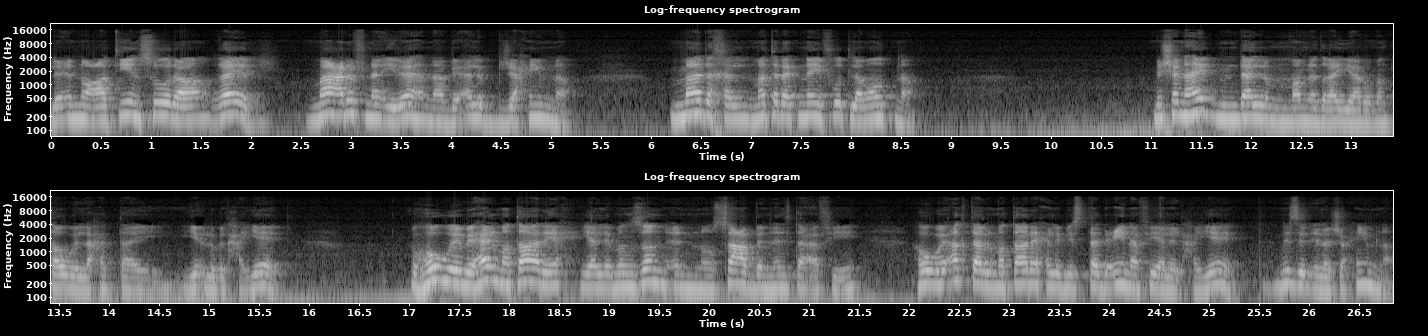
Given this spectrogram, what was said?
لأنه عاطين صورة غير ما عرفنا إلهنا بقلب جحيمنا. ما دخل ما تركناه يفوت لموتنا. مشان هيك بندل ما بنتغير وبنطول لحتى يقلب الحياة. وهو بهالمطارح يلي بنظن إنه صعب نلتقى فيه هو أكثر المطارح اللي بيستدعينا فيها للحياة. نزل إلى جحيمنا.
